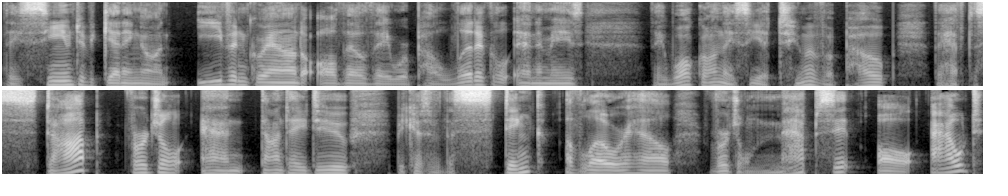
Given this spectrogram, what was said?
They seem to be getting on even ground, although they were political enemies. They walk on, they see a tomb of a pope. They have to stop, Virgil and Dante do, because of the stink of Lower Hell. Virgil maps it all out.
